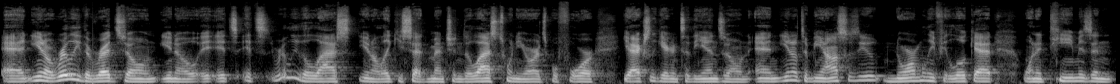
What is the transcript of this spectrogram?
And, you know, really the red zone, you know, it's, it's really the last, you know, like you said, mentioned the last 20 yards before you actually get into the end zone. And, you know, to be honest with you, normally if you look at at when a team is in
